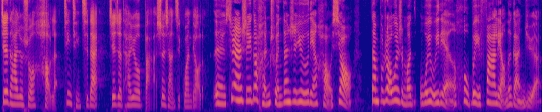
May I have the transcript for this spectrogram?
接着他就说好了，敬请期待。接着他又把摄像机关掉了。呃，虽然是一个很蠢，但是又有点好笑。但不知道为什么我有一点后背发凉的感觉，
